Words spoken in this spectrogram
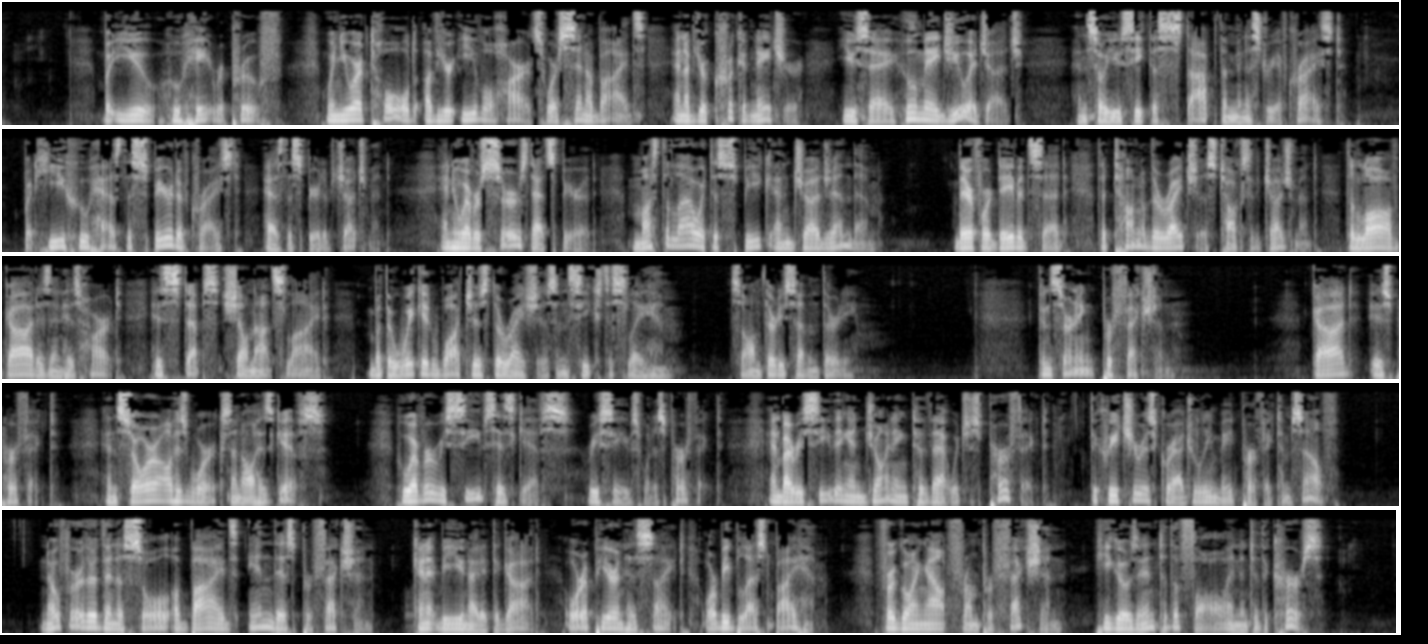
But you who hate reproof, when you are told of your evil hearts where sin abides, and of your crooked nature, you say, Who made you a judge? And so you seek to stop the ministry of Christ. But he who has the Spirit of Christ has the Spirit of judgment. And whoever serves that Spirit must allow it to speak and judge in them. Therefore David said, The tongue of the righteous talks of judgment. The law of God is in his heart. His steps shall not slide. But the wicked watches the righteous and seeks to slay him. Psalm 37:30. Concerning perfection. God is perfect, and so are all his works and all his gifts. Whoever receives his gifts receives what is perfect, and by receiving and joining to that which is perfect, the creature is gradually made perfect himself. No further than a soul abides in this perfection can it be united to God, or appear in his sight, or be blessed by him. For going out from perfection, he goes into the fall and into the curse.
